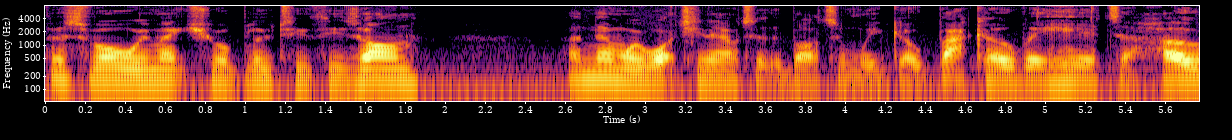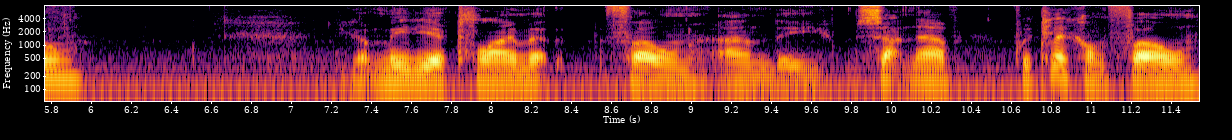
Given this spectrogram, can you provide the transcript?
First of all, we make sure Bluetooth is on, and then we're watching out at the bottom. We go back over here to home. You've got media, climate, phone, and the sat nav. If we click on phone,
